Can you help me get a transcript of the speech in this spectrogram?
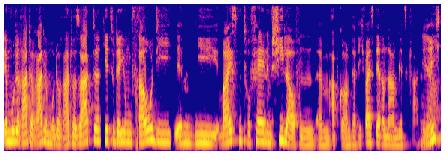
der Moderator, Radiomoderator sagte hier zu der jungen Frau, die ähm, die meisten Trophäen im Skilaufen ähm, abgeräumt hat. Ich weiß deren Namen jetzt gerade ja. nicht.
